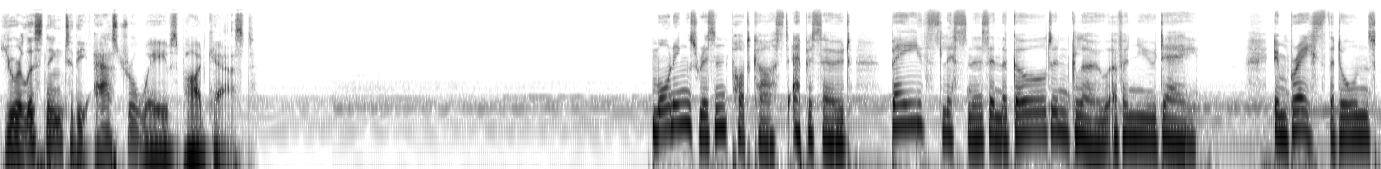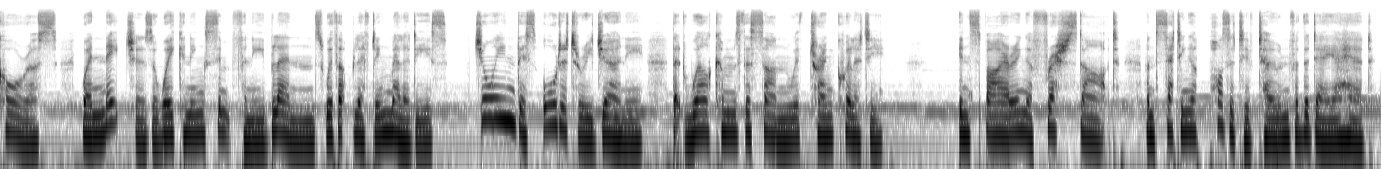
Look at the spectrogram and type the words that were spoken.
You are listening to the Astral Waves podcast. Morning's Risen podcast episode bathes listeners in the golden glow of a new day. Embrace the dawn's chorus, where nature's awakening symphony blends with uplifting melodies. Join this auditory journey that welcomes the sun with tranquility, inspiring a fresh start and setting a positive tone for the day ahead.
